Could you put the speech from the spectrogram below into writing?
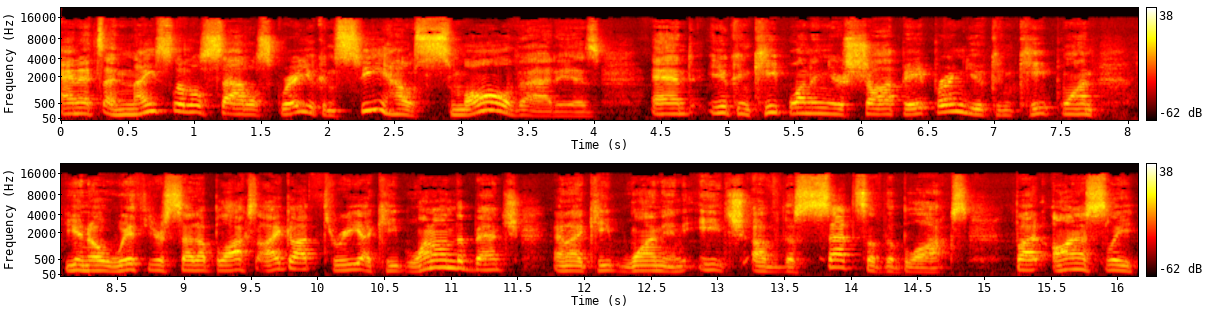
And it's a nice little saddle square. You can see how small that is. And you can keep one in your shop apron. You can keep one, you know, with your setup blocks. I got three. I keep one on the bench and I keep one in each of the sets of the blocks. But honestly,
